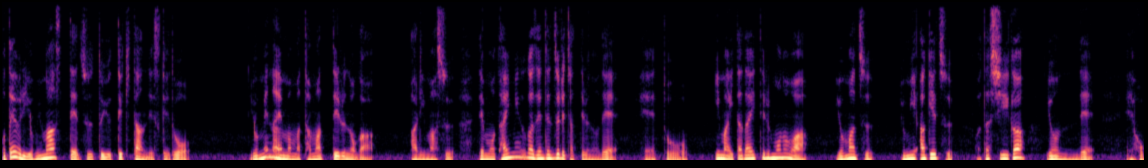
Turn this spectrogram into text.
お便り読みますってずっと言ってきたんですけど読めないまま溜まっているのがあります。でもタイミングが全然ずれちゃってるのでえっ、と今いただいてるものは読まず読み上げず私が読んで、えほっ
